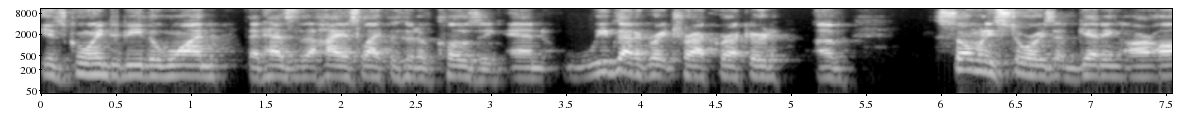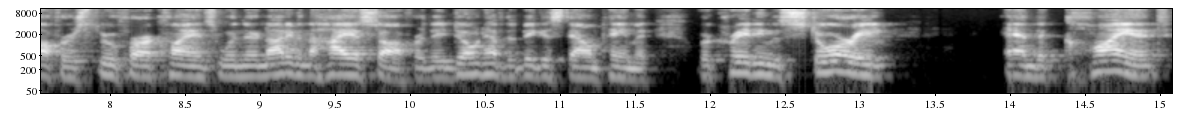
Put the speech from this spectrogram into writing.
is going to be the one that has the highest likelihood of closing. And we've got a great track record of so many stories of getting our offers through for our clients when they're not even the highest offer. They don't have the biggest down payment. We're creating the story and the client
